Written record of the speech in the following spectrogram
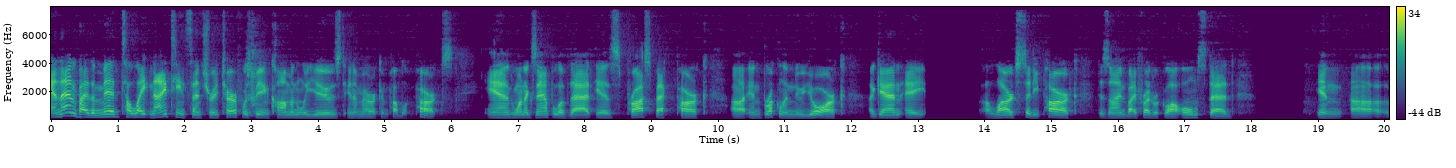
And then by the mid to late 19th century, turf was being commonly used in American public parks. And one example of that is Prospect Park uh, in Brooklyn, New York. Again, a, a large city park designed by Frederick Law Olmsted in uh,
